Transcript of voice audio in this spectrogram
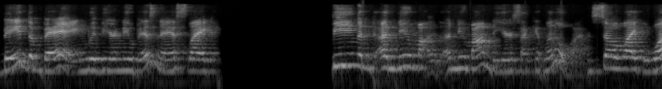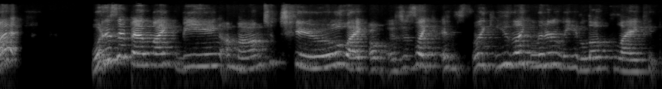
made the bang with your new business, like being a, a new a new mom to your second little one. So like what what has it been like being a mom to two? Like, oh, it's just like it's like you like literally look like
